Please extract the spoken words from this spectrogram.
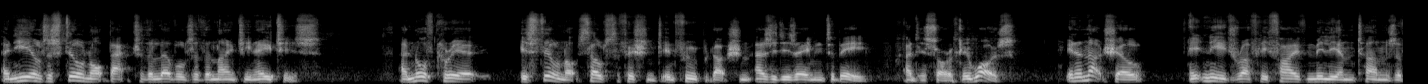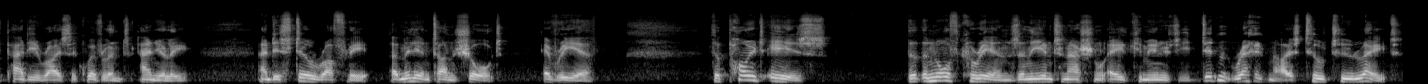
and yields are still not back to the levels of the 1980s. And North Korea is still not self sufficient in food production as it is aiming to be, and historically was. In a nutshell, it needs roughly 5 million tons of paddy rice equivalent annually and is still roughly a million tons short every year. The point is that the North Koreans and the international aid community didn't recognize till too late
